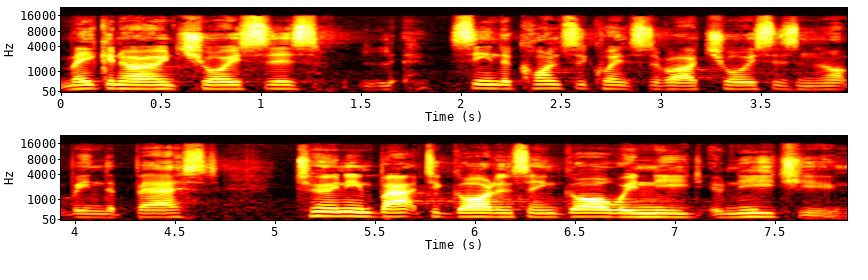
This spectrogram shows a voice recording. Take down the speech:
making our own choices, seeing the consequences of our choices and not being the best, turning back to God and saying, God, we need, we need you.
